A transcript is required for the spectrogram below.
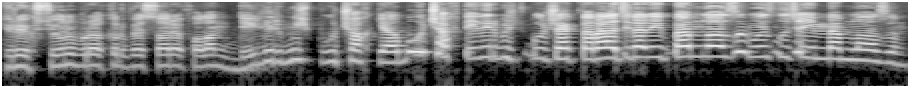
Direksiyonu bırakır vesaire falan. Delirmiş bu uçak ya. Bu uçak delirmiş bu uçaklar. Acilen inmem lazım. Hızlıca inmem lazım.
